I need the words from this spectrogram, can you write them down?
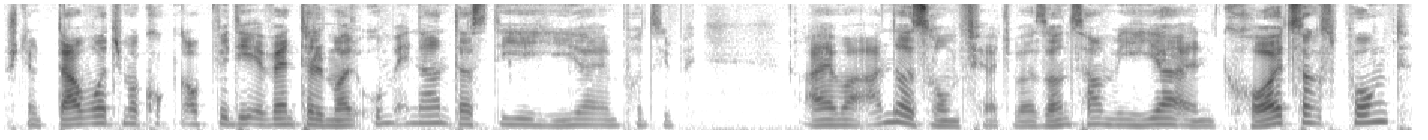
Stimmt, da wollte ich mal gucken, ob wir die eventuell mal umändern, dass die hier im Prinzip einmal andersrum fährt. Weil sonst haben wir hier einen Kreuzungspunkt.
